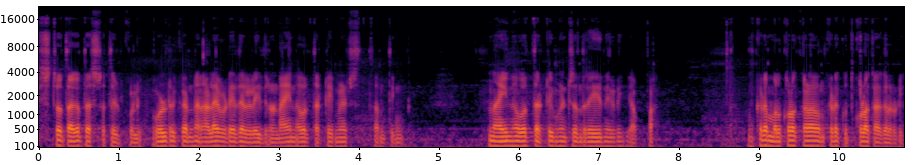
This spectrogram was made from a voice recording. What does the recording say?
ಇಷ್ಟೊತ್ತಾಗುತ್ತೆ ಅಷ್ಟೊತ್ತು ಇಟ್ಕೊಳ್ಳಿ ಓಲ್ಡ್ ರೆಕಾರ್ಡ್ ನಾನು ಹಳೆ ವಿಡಿಯೋದಲ್ಲಿ ಹೇಳಿದ್ರು nine hour thirty minutes something nine hour thirty minutes ಅಂದರೆ ಏನು ಹೇಳಿ? ಅಪ್ಪ ಒಂದು ಕಡೆ ಮಲ್ಕೊಳಕ್ಕಾಗ ಒಂದು ಕಡೆ ಕುತ್ಕೊಳ್ಳೋಕ್ಕಾಗಲ್ಲ ನೋಡಿ.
